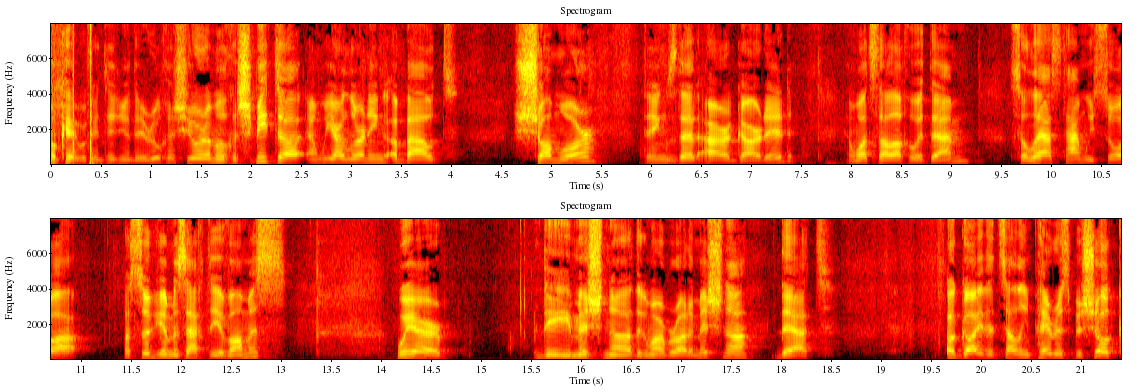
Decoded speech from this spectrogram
Okay, we're continuing the Yerucha Shiurim Hilchas Shmita, and we are learning about shamor, things that are guarded, and what's the halacha with them. So last time we saw a sugya Masechta Yavamis, where the Mishnah, the Gemara brought a Mishnah that a guy that's selling Paris Bishuk,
